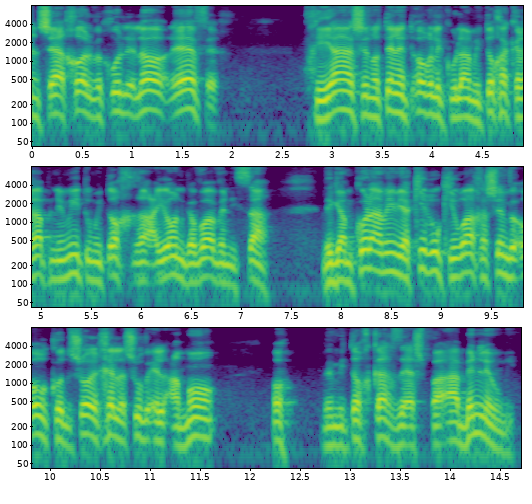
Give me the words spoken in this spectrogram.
אנשי החול וכולי, לא, להפך. תחייה שנותנת אור לכולם, מתוך הכרה פנימית ומתוך רעיון גבוה ונישא. וגם כל העמים יכירו כי רוח השם ואור קודשו החל לשוב אל עמו, או, ומתוך כך זה השפעה בינלאומית.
